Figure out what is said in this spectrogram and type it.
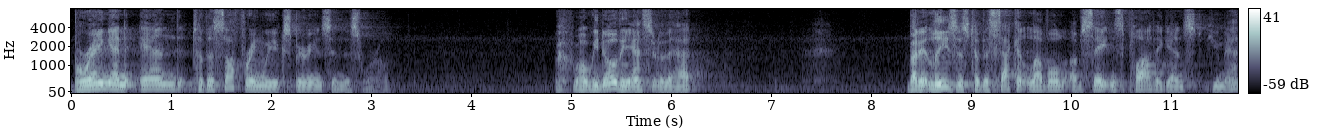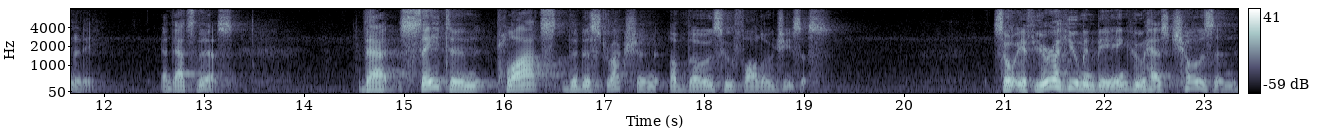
bring an end to the suffering we experience in this world? Well, we know the answer to that. But it leads us to the second level of Satan's plot against humanity, and that's this that Satan plots the destruction of those who follow Jesus. So if you're a human being who has chosen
